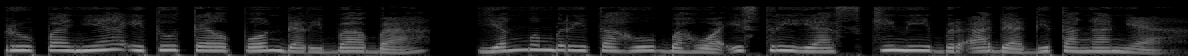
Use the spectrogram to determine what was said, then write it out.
Rupanya itu telpon dari Baba, yang memberitahu bahwa istri Yas kini berada di tangannya.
